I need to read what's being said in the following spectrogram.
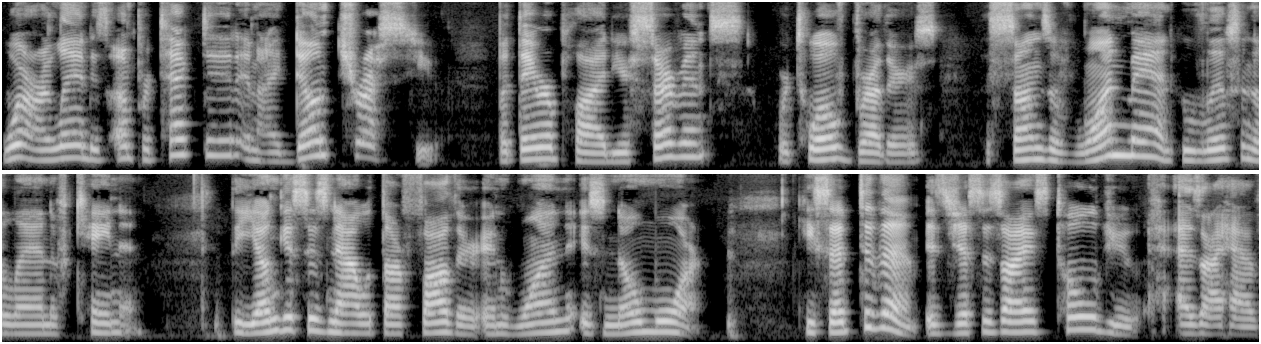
where our land is unprotected, and I don't trust you. But they replied, Your servants were twelve brothers, the sons of one man who lives in the land of Canaan. The youngest is now with our father, and one is no more. He said to them, It's just as I told you, as I have.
